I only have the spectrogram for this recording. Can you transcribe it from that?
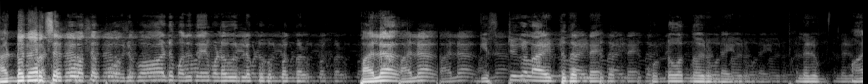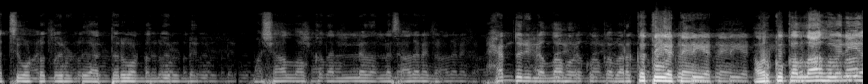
ആണ്ട് നേർച്ചക്ക് വന്നപ്പോ ഒരുപാട് മധുദേമടവൂരിലെ കുടുംബങ്ങൾ പല പല ഗിഫ്റ്റുകളായിട്ട് തന്നെ കൊണ്ടുവന്നവരുണ്ടായിരുന്നു. പലരും വാച്ച് കൊണ്ടുവന്നവരുണ്ട് അത്തറ് കൊണ്ടുവന്നവരുണ്ട്. മഷാല്ല ഒക്കെ നല്ല നല്ല സാധനങ്ങൾ. അൽഹംദുലില്ലാഹ് അല്ലാഹു അവർക്കൊക്കെ ബർക്കത്ത് ചെയ്യട്ടെ. അവർക്കൊക്കെ അല്ലാഹു വലിയ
